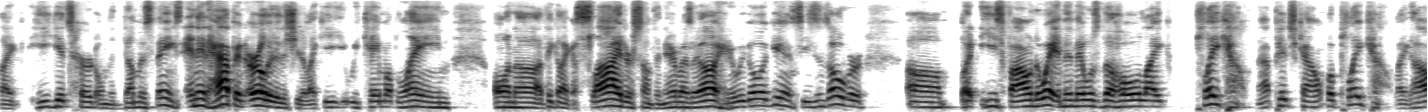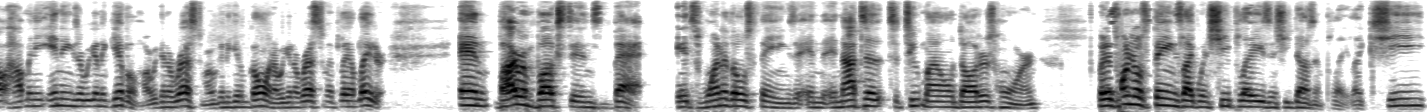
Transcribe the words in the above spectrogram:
Like he gets hurt on the dumbest things, and it happened earlier this year. Like he we came up lame on uh, I think like a slide or something. Everybody's like, oh, here we go again. Season's over. Um, but he's found a way. And then there was the whole like play count, not pitch count, but play count. Like how how many innings are we going to give him? Are we going to rest him? Are we going to get him going? Are we going to rest him and play him later? And Byron Buxton's bat, it's one of those things, and, and not to, to toot my own daughter's horn, but it's one of those things like when she plays and she doesn't play. Like she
